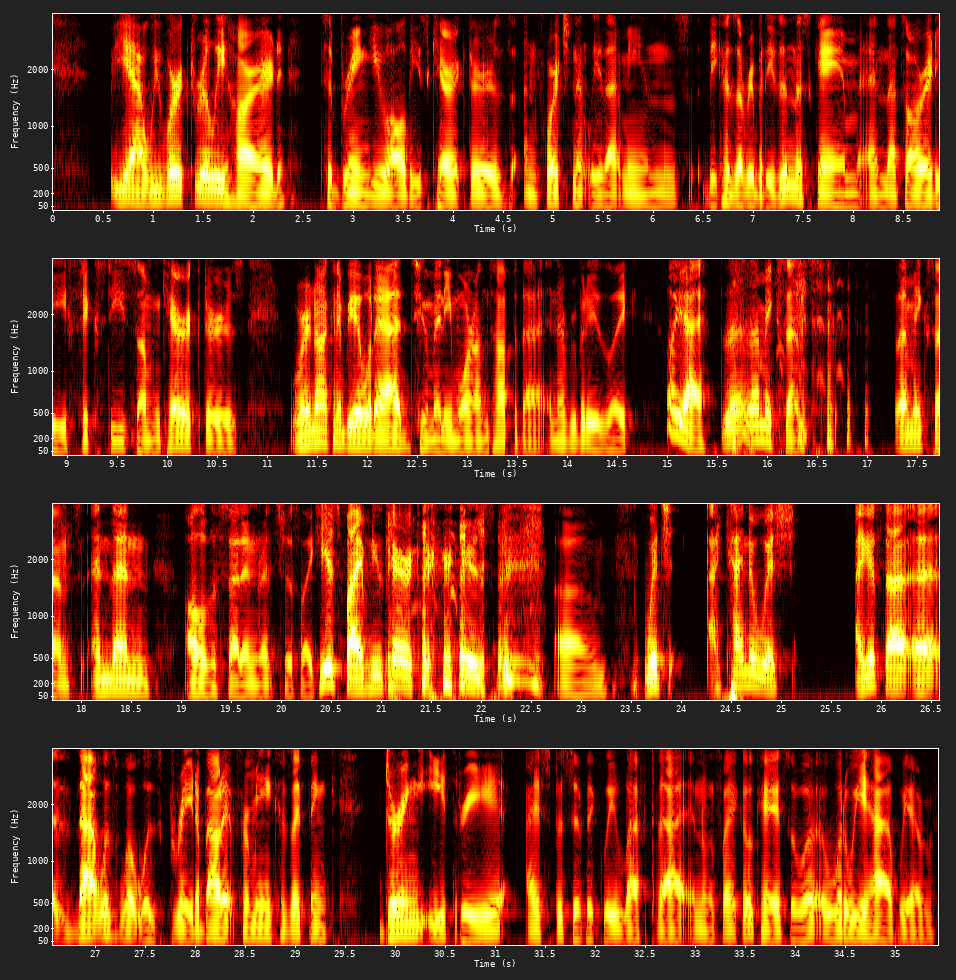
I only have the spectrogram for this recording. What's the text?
Yeah, we worked really hard to bring you all these characters. Unfortunately, that means because everybody's in this game and that's already 60 some characters, we're not going to be able to add too many more on top of that. And everybody's like, Oh, yeah, that, that makes sense. that makes sense. And then all of a sudden it's just like here's five new characters, um, which I kind of wish. I guess that uh, that was what was great about it for me because I think during E3 I specifically left that and was like, okay, so what what do we have? We have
